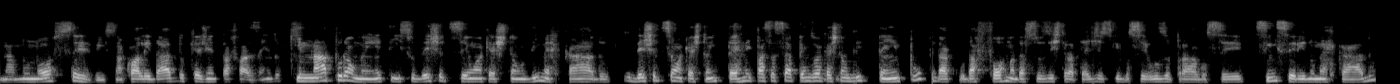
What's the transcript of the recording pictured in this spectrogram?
na, no nosso serviço, na qualidade do que a gente está fazendo, que naturalmente isso deixa de ser uma questão de mercado, e deixa de ser uma questão interna e passa a ser apenas uma questão de tempo, da, da forma das suas estratégias que você usa para você se inserir no mercado,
